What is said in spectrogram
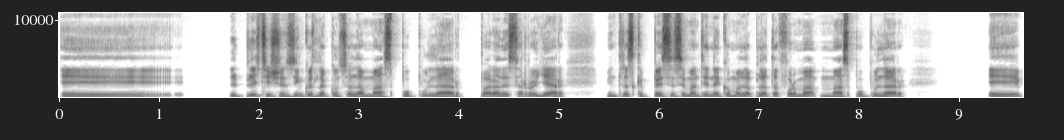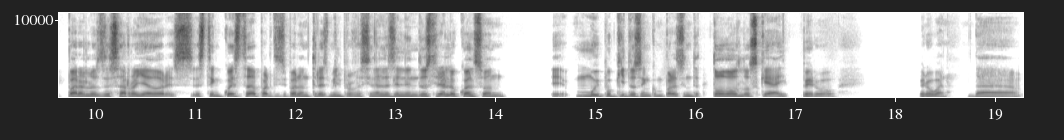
eh, el PlayStation 5 es la consola más popular para desarrollar, mientras que PC se mantiene como la plataforma más popular eh, para los desarrolladores. Esta encuesta participaron 3.000 profesionales de la industria, lo cual son eh, muy poquitos en comparación de todos los que hay, pero, pero bueno, da,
